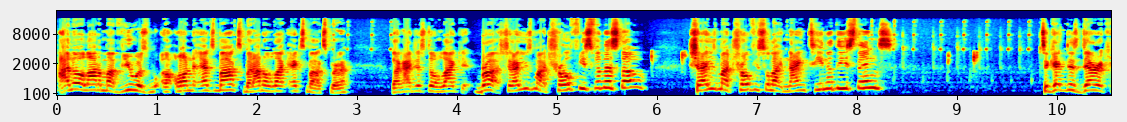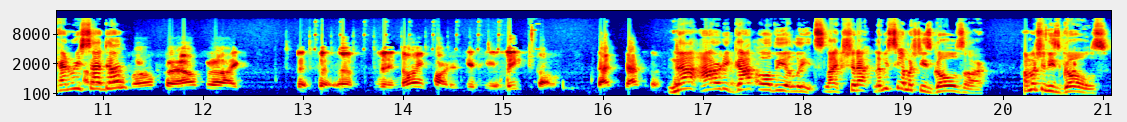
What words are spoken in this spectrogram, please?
I know a lot of my viewers are uh, on the Xbox, but I don't like Xbox, bro. Like I just don't like it, bro. Should I use my trophies for this though? Should I use my trophies for like 19 of these things to get this Derrick Henry set done? Well, but I don't feel like the, the, uh, the annoying part is getting the elite, though. That, that's the. Nah, I already got all the elites. Like, should I? Let me see how much these goals are. How much are these goals?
